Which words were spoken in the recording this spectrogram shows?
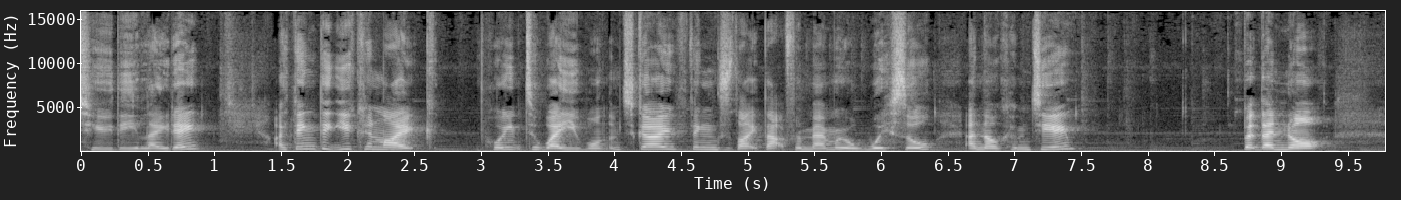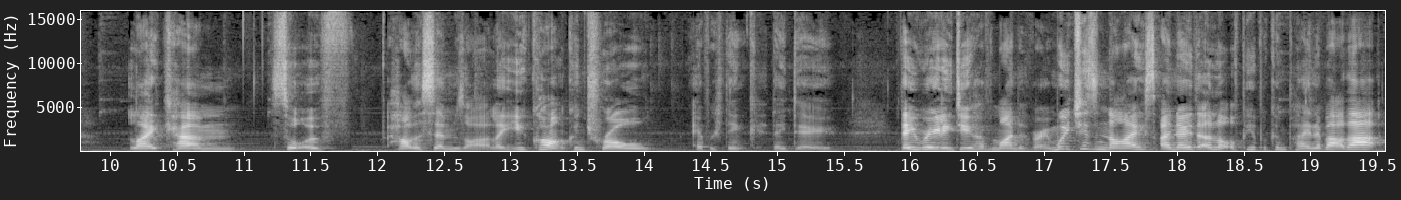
to the lady. I think that you can like point to where you want them to go, things like that from memory, or whistle, and they'll come to you. But they're not like um, sort of how the Sims are. Like you can't control everything they do. They really do have a mind of their own, which is nice. I know that a lot of people complain about that,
